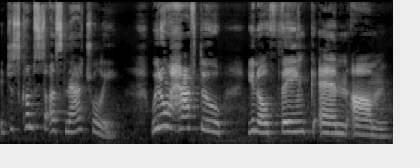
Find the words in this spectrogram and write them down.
It just comes to us naturally. We don't have to, you know, think and, um,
